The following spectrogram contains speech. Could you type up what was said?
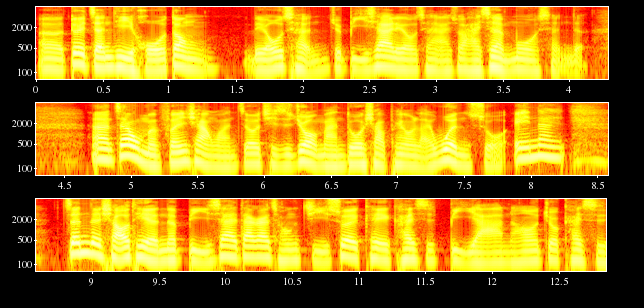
呃，对整体活动流程就比赛流程来说还是很陌生的。那在我们分享完之后，其实就有蛮多小朋友来问说：“诶，那？”真的小铁人的比赛大概从几岁可以开始比啊？然后就开始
